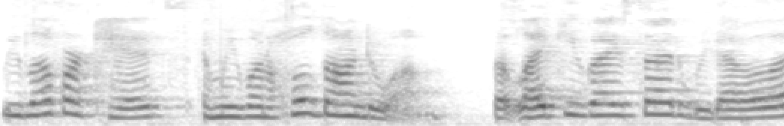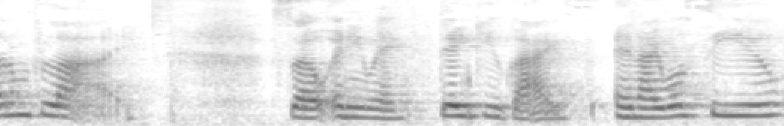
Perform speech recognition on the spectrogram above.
We love our kids and we want to hold on to them. But like you guys said, we got to let them fly. So anyway, thank you guys. And I will see you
